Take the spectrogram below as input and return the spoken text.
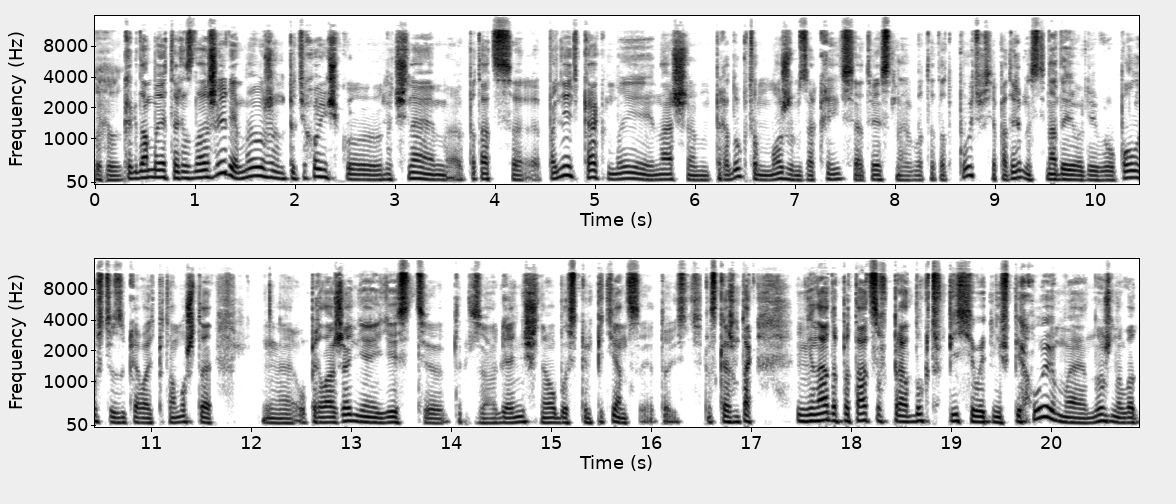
Угу. Когда мы это разложили, мы уже потихонечку начинаем э, пытаться понять, как мы нашим продуктом можем закрыть, соответственно, вот этот путь, все потребности. Надо ли его полностью закрывать, потому что у приложения есть э, так ограниченная область компетенции. То есть, скажем так, не надо пытаться в продукт впихивать невпихуемое, нужно вот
